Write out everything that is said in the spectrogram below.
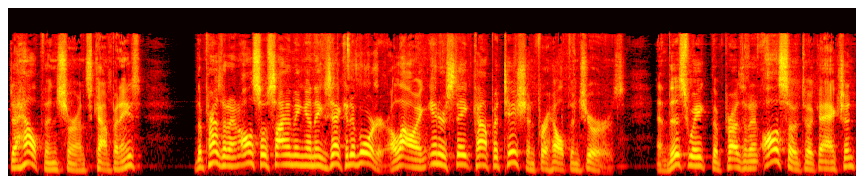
to health insurance companies. The president also signing an executive order allowing interstate competition for health insurers. And this week, the president also took action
